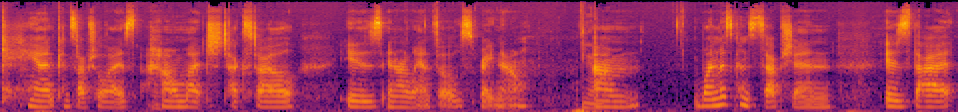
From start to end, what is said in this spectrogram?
can't conceptualize how much textile is in our landfills right now. Yeah. Um, one misconception is that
